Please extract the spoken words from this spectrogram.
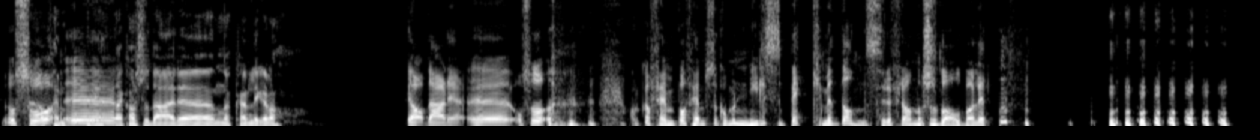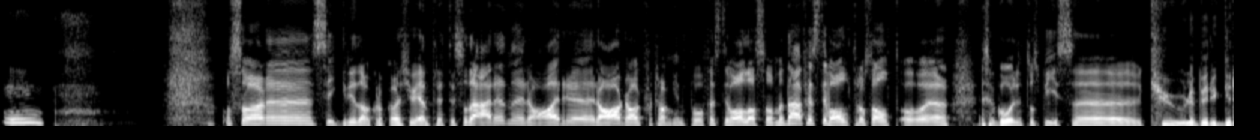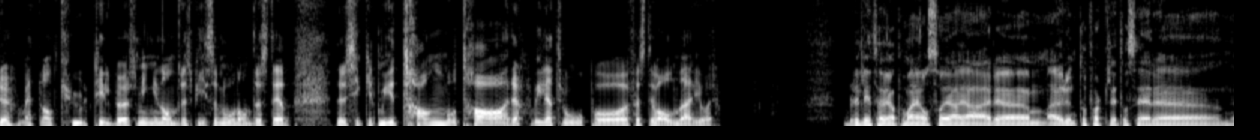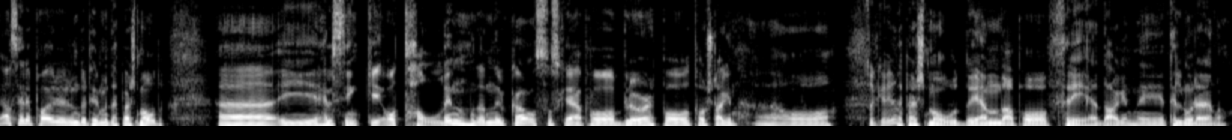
Og så ja, fem på tre. eh, Det er kanskje der eh, nøkkelen ligger, da. Ja, det er det. Eh, og så klokka fem på fem så kommer Nils Beck med dansere fra Nasjonalballetten. Og så er det Sigrid da klokka 21.30, så det er en rar, rar dag for Tangen på festival, altså. Men det er festival, tross alt, og eh, jeg skal gå rundt og spise kule burgere med et eller annet kult tilbør som ingen andre spiser noen andre sted. Det er sikkert mye tang og tare, vil jeg tro, på festivalen der i år. Det blir litt høya på meg også. Jeg er, eh, er rundt og farter litt og ser, eh, ser et par runder til med Depeche Mode uh, i Helsinki og Tallinn denne uka. Og så skal jeg på Blur på torsdagen. Uh, og Så gøy, ja. Depeche Mode igjen da på fredagen i Telenor Arena.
